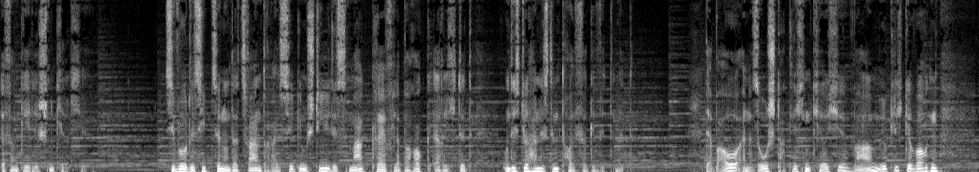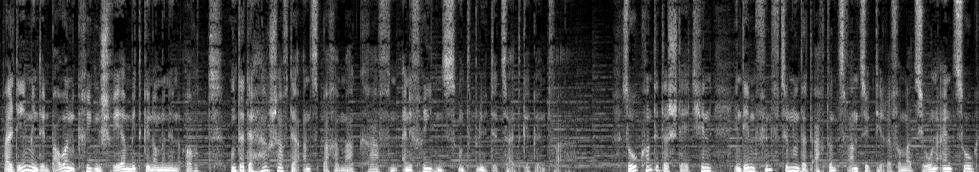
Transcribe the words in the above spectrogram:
evangelischen Kirche. Sie wurde 1732 im Stil des Markgräfler Barock errichtet und ist Johannes dem Täufer gewidmet. Der Bau einer so stattlichen Kirche war möglich geworden, weil dem in den Bauernkriegen schwer mitgenommenen Ort unter der Herrschaft der Ansbacher Markgrafen eine Friedens- und Blütezeit gegönnt war. So konnte das Städtchen, in dem 1528 die Reformation einzog,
